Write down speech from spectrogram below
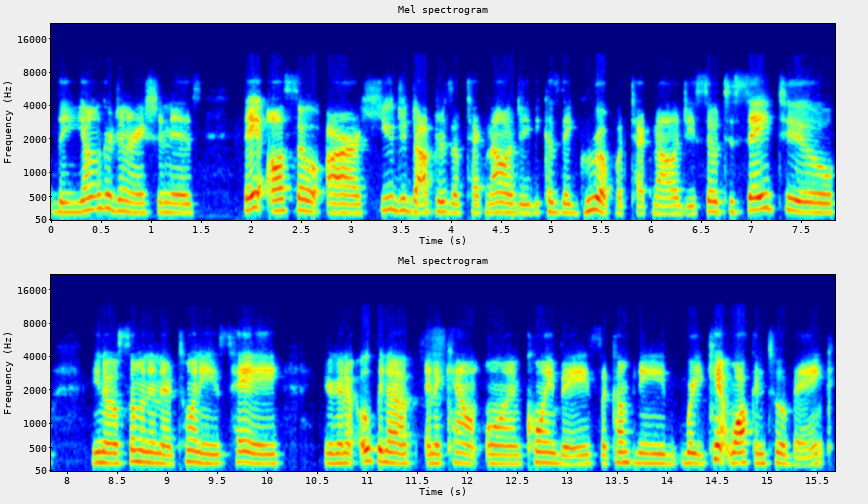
the younger generation is they also are huge adopters of technology because they grew up with technology. So to say to, you know, someone in their 20s, hey, you're going to open up an account on Coinbase, a company where you can't walk into a bank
